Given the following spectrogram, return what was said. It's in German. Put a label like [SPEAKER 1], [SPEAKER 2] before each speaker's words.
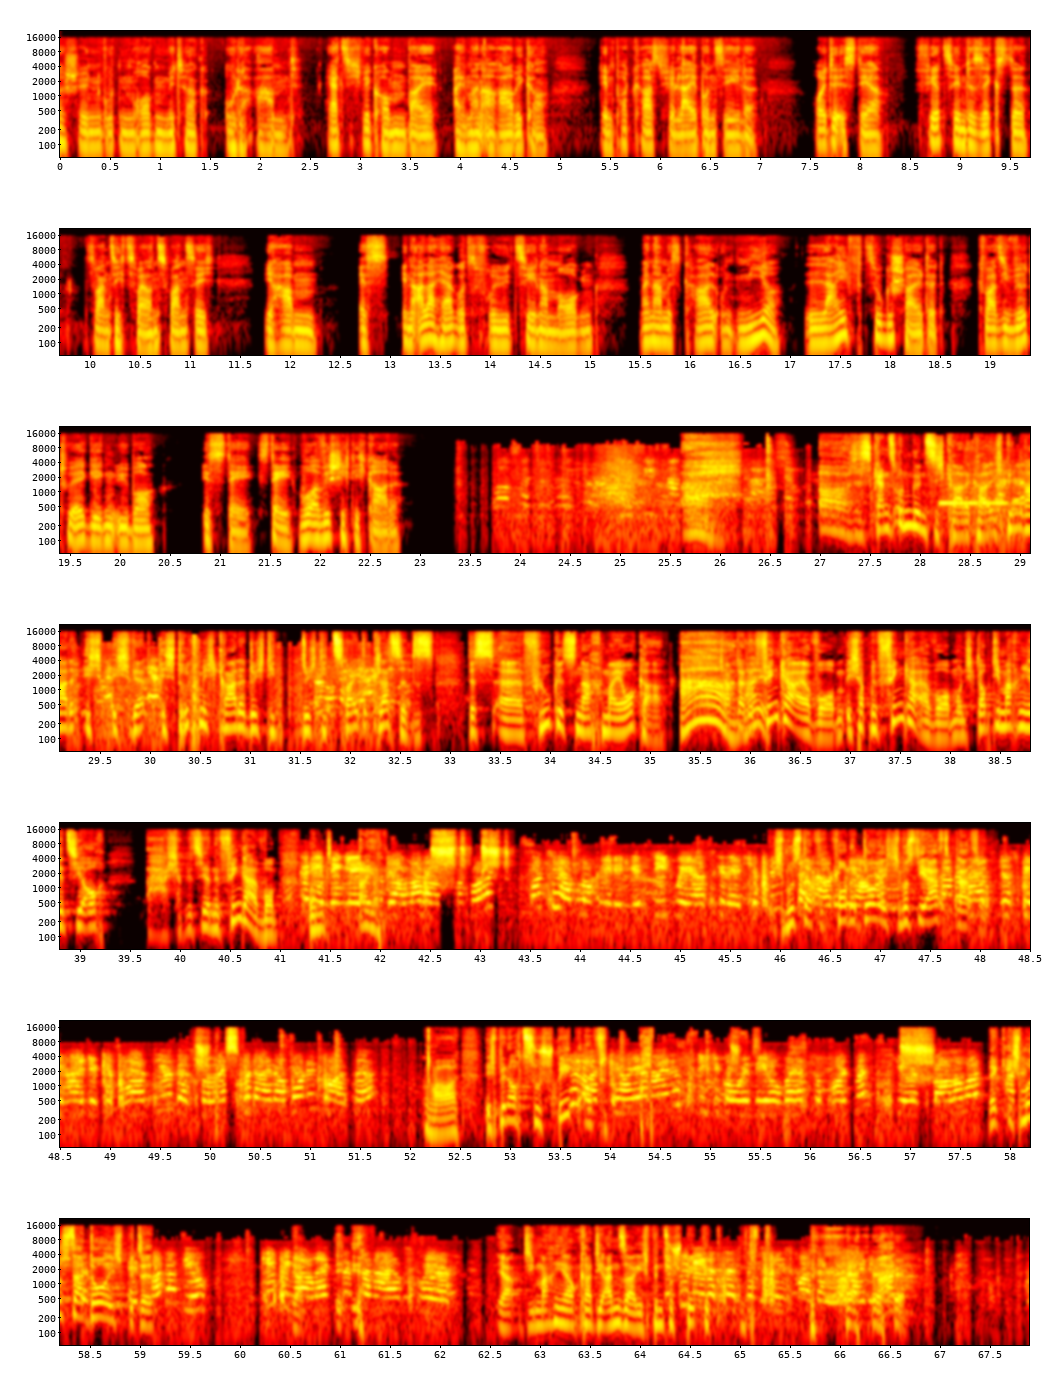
[SPEAKER 1] wunderschönen guten Morgen, Mittag oder Abend. Herzlich willkommen bei Alman Arabica, dem Podcast für Leib und Seele. Heute ist der 14.06.2022. Wir haben es in aller Herrgottsfrüh, 10 am Morgen. Mein Name ist Karl und mir live zugeschaltet, quasi virtuell gegenüber, ist Stay. Stay, wo erwische ich dich gerade?
[SPEAKER 2] Ah. Oh, das ist ganz ungünstig gerade, Karl. Ich bin gerade, ich, ich werd, ich drücke mich gerade durch die, durch die zweite Klasse des, des äh, Fluges nach Mallorca.
[SPEAKER 1] Ah,
[SPEAKER 2] ich habe da
[SPEAKER 1] nice.
[SPEAKER 2] eine Finca erworben. Ich habe eine Finca erworben und ich glaube, die machen jetzt hier auch. Ah, ich habe jetzt hier eine Finca erworben.
[SPEAKER 3] Good
[SPEAKER 2] Und Ich muss da vorne durch. Ich muss die erste Klasse. Scheiße. Oh, ich bin auch zu spät auf. Weg, ich muss da durch, bitte. Ja. Ja, die machen ja auch gerade die Ansage. Ich bin zu spät.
